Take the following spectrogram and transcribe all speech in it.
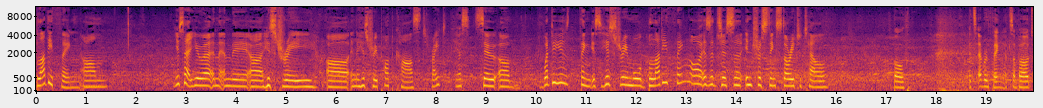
bloody thing. Um, you said you were in the, in the uh, history uh, in the history podcast, right? Yes. So, um, what do you think? Is history more bloody thing, or is it just an interesting story to tell? Both. It's everything. It's about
